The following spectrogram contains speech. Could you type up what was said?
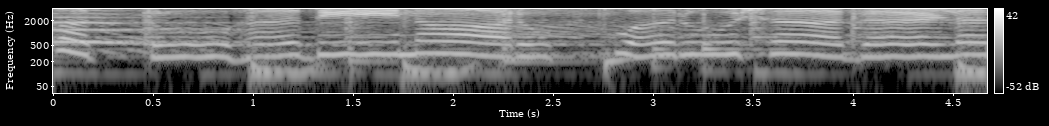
ಹತ್ತು ಹದಿನಾರು ವರುಷಗಳಲ್ಲಿ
